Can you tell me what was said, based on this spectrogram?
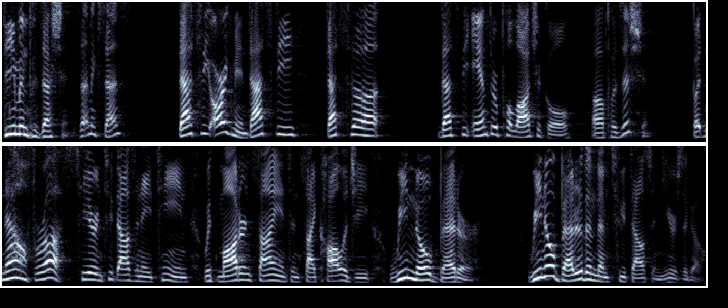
demon possession. Does that make sense? That's the argument. That's the, that's the, that's the anthropological uh, position. But now, for us here in 2018, with modern science and psychology, we know better. We know better than them 2,000 years ago,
